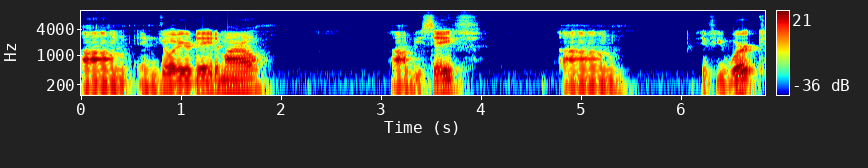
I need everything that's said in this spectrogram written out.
Um, enjoy your day tomorrow. Um, be safe. Um, if you work,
